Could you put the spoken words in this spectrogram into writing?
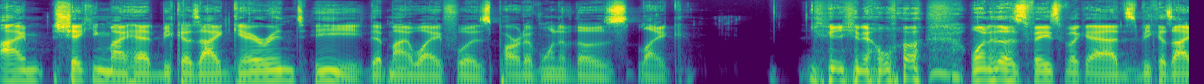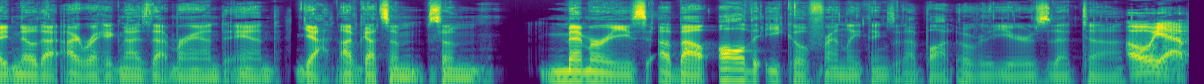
I'm shaking my head because I guarantee that my wife was part of one of those like you know one of those Facebook ads because I know that I recognize that brand and yeah I've got some some memories about all the eco-friendly things that I've bought over the years that uh, oh yeah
